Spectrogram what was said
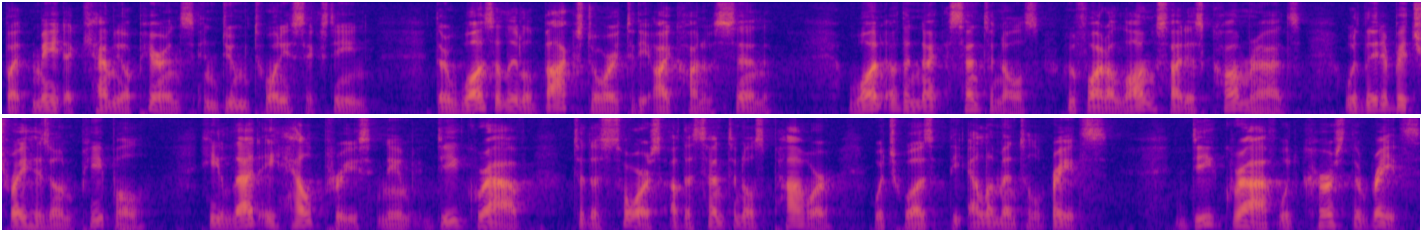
but made a cameo appearance in Doom 2016. There was a little backstory to the Icon of Sin. One of the Night Sentinels, who fought alongside his comrades, would later betray his own people. He led a Hell Priest named Deag Grav to the source of the Sentinel's power, which was the Elemental Wraiths. Deag Grav would curse the wraiths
